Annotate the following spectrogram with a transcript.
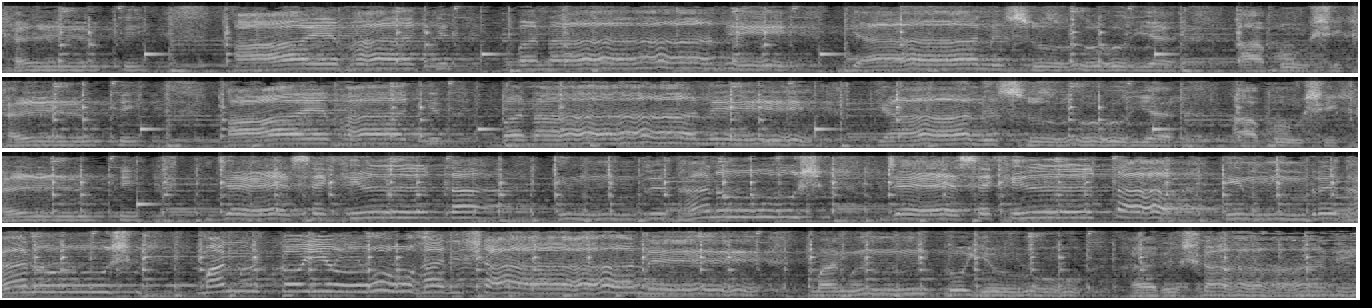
शिखर पे आए भाग्य बनाने, ज्ञान सूर्य आबू शिखर पे आए भाग्य बनाने, ज्ञान सूर्य आबू शिखर पे। जैसे खिलता इंद्रधनुष, जैसे खिलता इंद्रधनुष मन को यूं हर्षाने मन को यूं हर्षाने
